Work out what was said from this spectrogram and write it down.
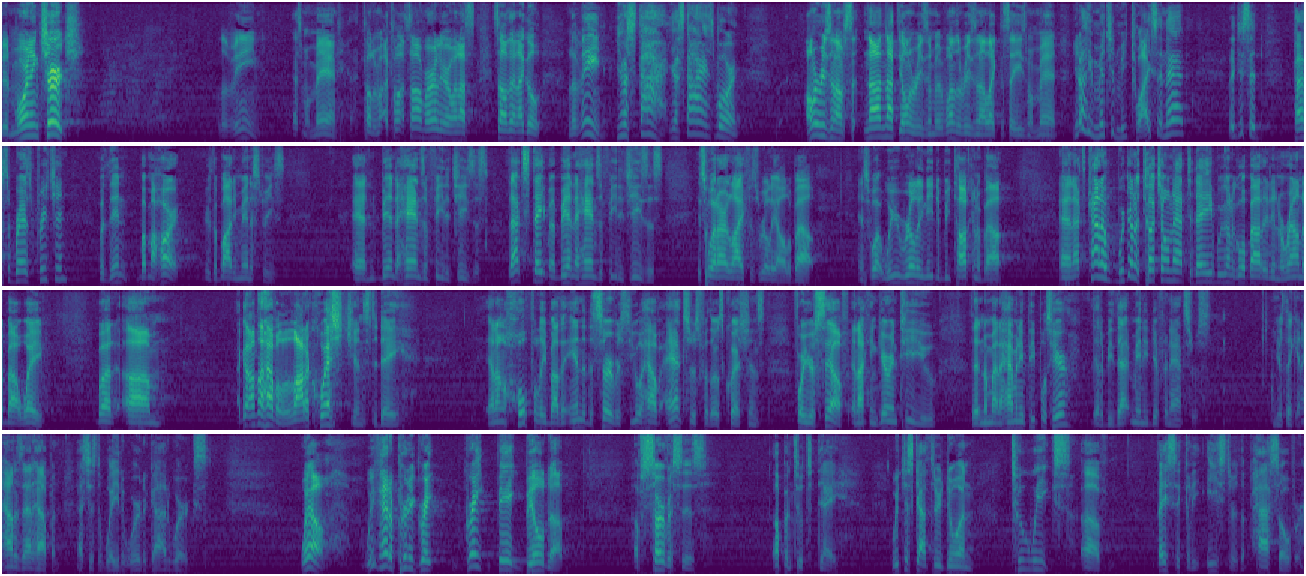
Good morning, church. Levine, that's my man. I told him I saw him earlier when I saw that. I go, Levine, you're a star. Your star is born. Only reason I'm not the only reason, but one of the reasons I like to say he's my man. You know, he mentioned me twice in that. They just said Pastor Brad's preaching, but then but my heart is the body ministries and being the hands and feet of Jesus. That statement, being the hands and feet of Jesus, is what our life is really all about. It's what we really need to be talking about. And that's kind of, we're going to touch on that today. We're going to go about it in a roundabout way. But um, I'm going to have a lot of questions today. And I'm, hopefully by the end of the service, you'll have answers for those questions for yourself. And I can guarantee you that no matter how many people's here, it'll be that many different answers. You're thinking, how does that happen? That's just the way the Word of God works. Well, we've had a pretty great great big buildup of services up until today. We just got through doing two weeks of basically Easter, the Passover.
